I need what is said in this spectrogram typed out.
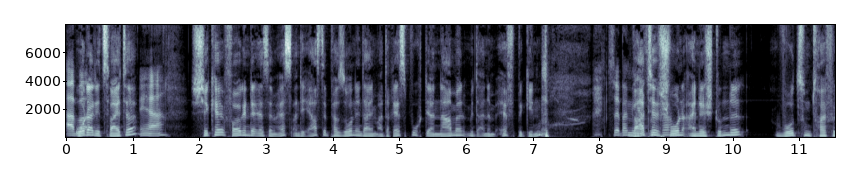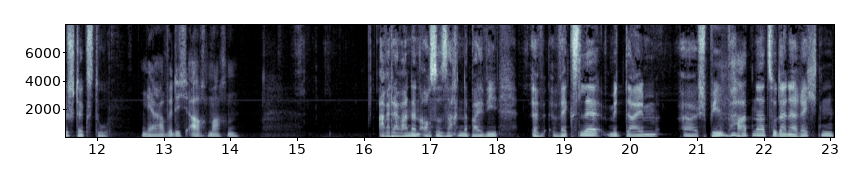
Aber, Oder die zweite, ja. Schicke folgende SMS an die erste Person in deinem Adressbuch, deren Name mit einem F beginnt. Das wäre bei mir Warte schon eine Stunde. Wo zum Teufel steckst du? Ja, würde ich auch machen. Aber da waren dann auch so Sachen dabei wie äh, wechsle mit deinem äh, Spielpartner zu deiner Rechten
